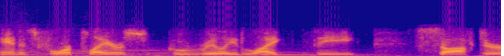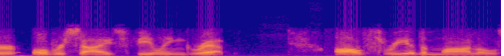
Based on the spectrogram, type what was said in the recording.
and it's for players who really like the softer, oversized feeling grip. All three of the models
